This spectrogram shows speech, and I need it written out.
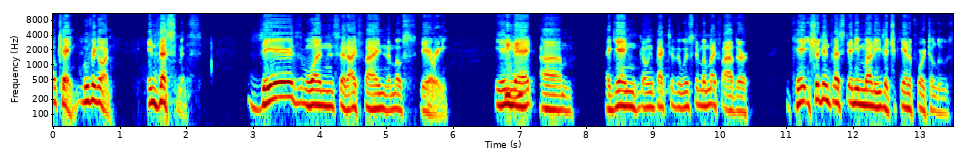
Okay, moving on. Investments. They're the ones that I find the most scary. In mm-hmm. that, um, again, going back to the wisdom of my father, you can't you shouldn't invest any money that you can't afford to lose.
